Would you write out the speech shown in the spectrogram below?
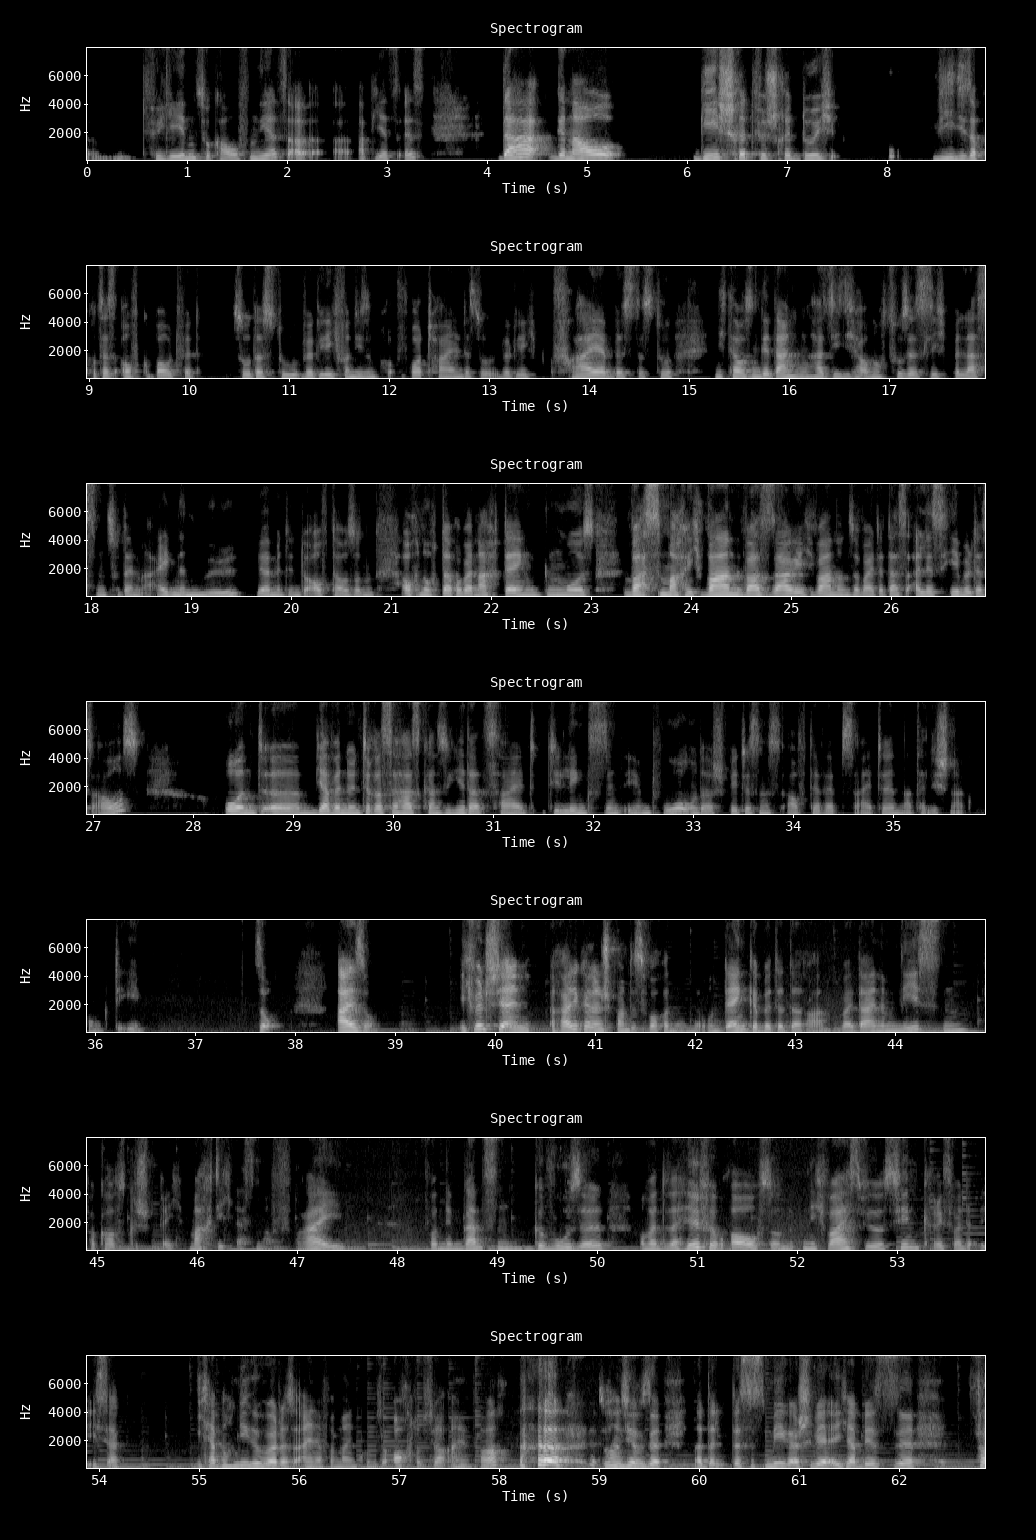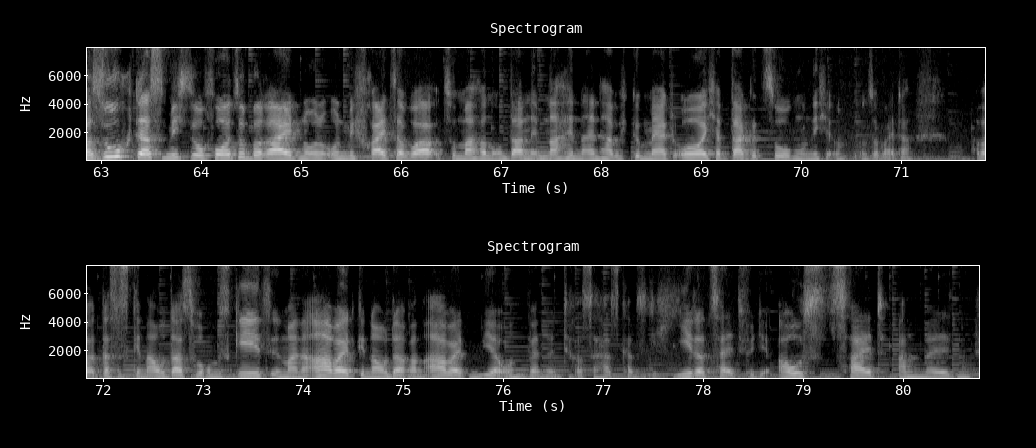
für jeden zu kaufen jetzt, äh, ab jetzt ist, da genau geh Schritt für Schritt durch, wie dieser Prozess aufgebaut wird, so dass du wirklich von diesen Vorteilen, dass du wirklich freier bist, dass du nicht tausend Gedanken hast, die dich auch noch zusätzlich belasten zu deinem eigenen Müll, ja, mit dem du auftauchst und auch noch darüber nachdenken musst, was mache ich wann, was sage ich wann und so weiter. Das alles hebelt es aus. Und äh, ja, wenn du Interesse hast, kannst du jederzeit, die Links sind irgendwo oder spätestens auf der Webseite natalieschnack.de. So, also, ich wünsche dir ein radikal entspanntes Wochenende und denke bitte daran, bei deinem nächsten Verkaufsgespräch mach dich erstmal frei von dem ganzen Gewusel. Und wenn du da Hilfe brauchst und nicht weißt, wie du es hinkriegst, weil ich sage, ich habe noch nie gehört, dass einer von meinen Kunden so, ach, das ist ja einfach. Sondern ich habe gesagt, das ist mega schwer. Ich habe jetzt äh, versucht, das mich so vorzubereiten und, und mich frei zu, zu, machen. Und dann im Nachhinein habe ich gemerkt, oh, ich habe da gezogen und nicht und, und so weiter. Aber das ist genau das, worum es geht in meiner Arbeit. Genau daran arbeiten wir. Und wenn du Interesse hast, kannst du dich jederzeit für die Auszeit anmelden.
